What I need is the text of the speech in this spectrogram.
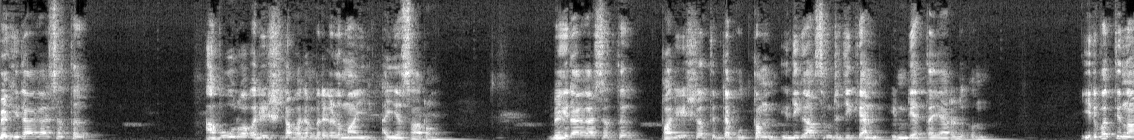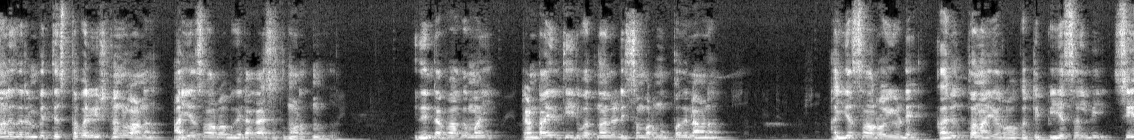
ബഹിരാകാശത്ത് അപൂർവ പരീക്ഷണ പരമ്പരകളുമായി ഐ എസ് ആർ ബഹിരാകാശത്ത് പരീക്ഷണത്തിന്റെ പുത്തൻ ഇതിഹാസം രചിക്കാൻ ഇന്ത്യ തയ്യാറെടുക്കുന്നു. ഇരുപത്തിനാല് തരം വ്യത്യസ്ത പരീക്ഷണങ്ങളാണ് ഐ എസ് ആർ ബഹിരാകാശത്ത് നടത്തുന്നത്. ഇതിന്റെ ഭാഗമായി രണ്ടായിരത്തി ഇരുപത്തിനാല് ഡിസംബർ മുപ്പതിനാണ് ഐ എസ് ആർ കരുത്തനായ rocket P S L V C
